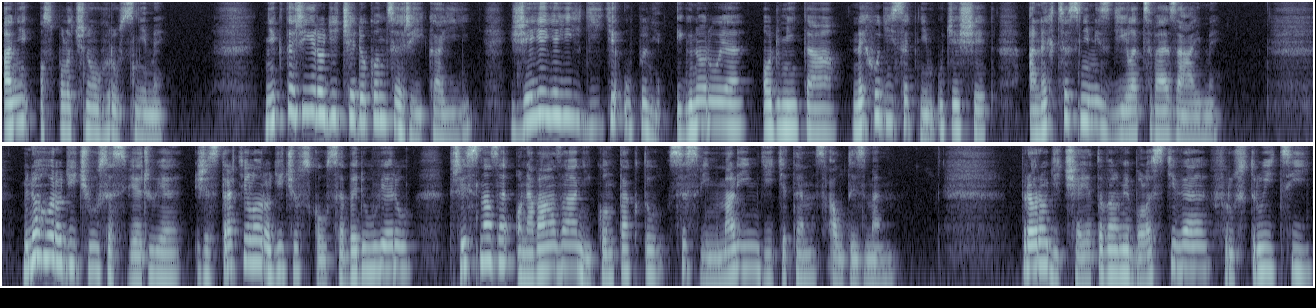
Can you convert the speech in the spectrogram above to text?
ani o společnou hru s nimi. Někteří rodiče dokonce říkají, že je jejich dítě úplně ignoruje, odmítá, nechodí se k ním utěšit a nechce s nimi sdílet své zájmy. Mnoho rodičů se svěřuje, že ztratilo rodičovskou sebedůvěru při snaze o navázání kontaktu se svým malým dítětem s autismem. Pro rodiče je to velmi bolestivé, frustrující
